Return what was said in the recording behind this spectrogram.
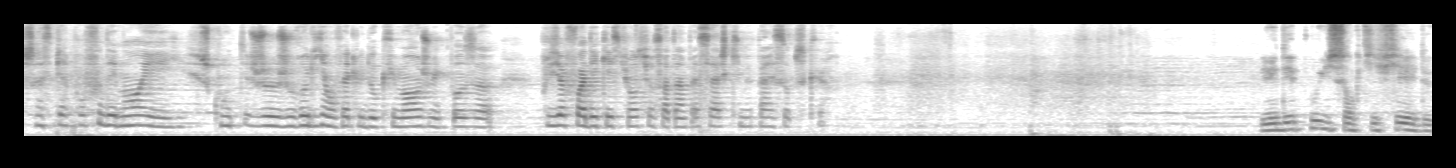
Je respire profondément et je, je, relis en fait le document. Je lui pose euh, plusieurs fois des questions sur certains passages qui me paraissent obscurs. Les dépouilles sanctifiées de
